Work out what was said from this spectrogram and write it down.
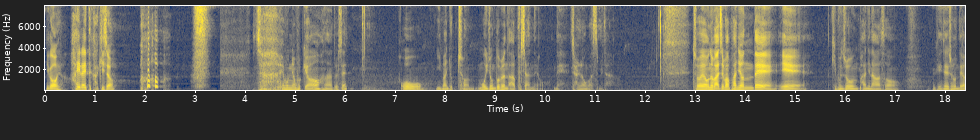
이거 하이라이트 각이죠 자 회복량 볼게요 하나 둘 셋 오 26,000. 뭐 이 정도면 아프지 않네요. 네, 잘 나온 것 같습니다. 저의 오늘 마지막 판이었는데 예 기분 좋은 판이 나와서 굉장히 좋은데요.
